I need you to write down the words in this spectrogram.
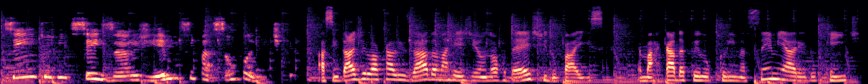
126 anos de emancipação política. A cidade, localizada na região nordeste do país, é marcada pelo clima semiárido quente,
